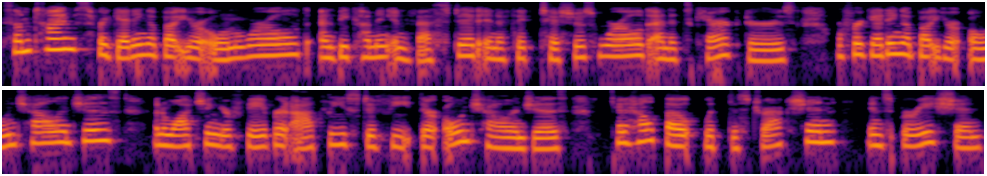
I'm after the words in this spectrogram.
Sometimes forgetting about your own world and becoming invested in a fictitious world and its characters, or forgetting about your own challenges and watching your favorite athletes defeat their own challenges can help out with distraction, inspiration,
